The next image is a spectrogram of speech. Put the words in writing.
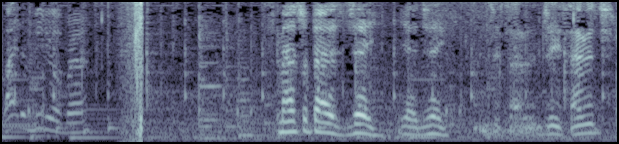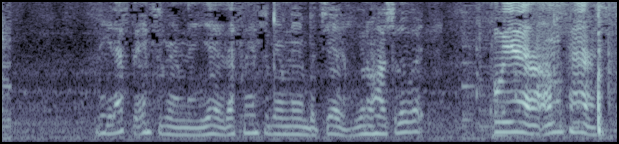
Like the video, bro. Smash up as J. Yeah, J. J Savage. J Savage. Nigga, that's the Instagram name. Yeah, that's the Instagram name. But yeah, you know how she look like? Oh yeah, I'm a pass.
